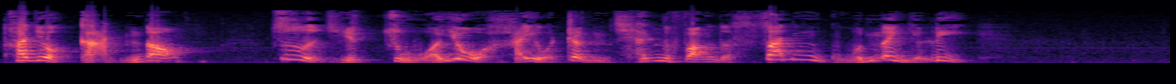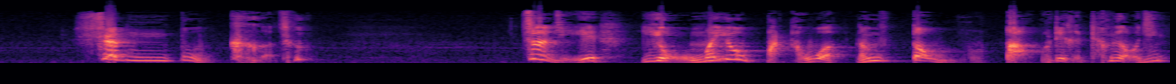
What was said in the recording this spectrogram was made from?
他就感到自己左右还有正前方的三股内力深不可测，自己有没有把握能斗倒这个程咬金？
